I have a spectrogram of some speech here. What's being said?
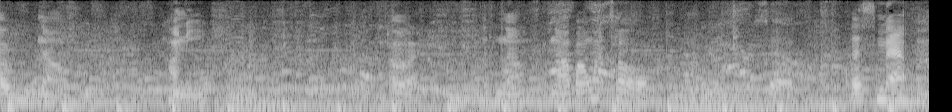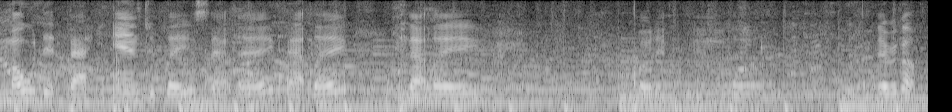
Oh, no. Honey. Alright. Enough. Now, if I went tall. So, let's map, mold it back into place. That leg, that leg, and that leg. Put it in. There we go.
